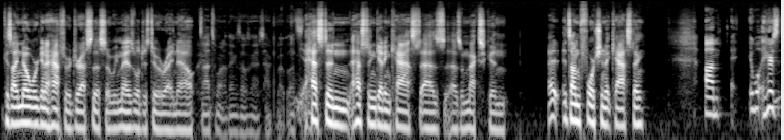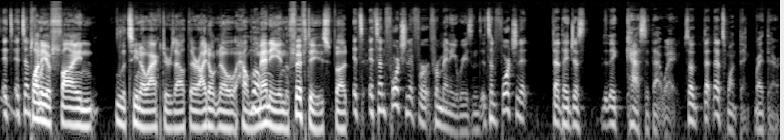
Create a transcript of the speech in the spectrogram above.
because I know we're going to have to address this, so we may as well just do it right now. That's one of the things I was going to talk about. Let's, Heston Heston getting cast as as a Mexican. It- It's unfortunate casting. Um. well, here's it's it's Plenty of fine Latino actors out there. I don't know how many in the 50s, but it's it's unfortunate for for many reasons. It's unfortunate that they just they cast it that way. So that that's one thing right there.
